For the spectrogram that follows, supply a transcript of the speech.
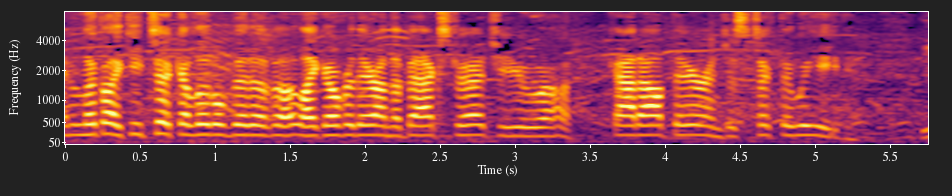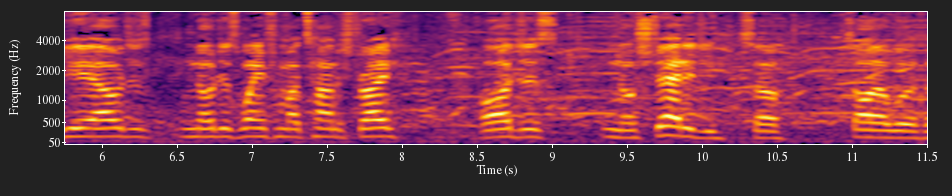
And it looked like you took a little bit of a, like over there on the back stretch. You uh, got out there and just took the lead. Yeah, I was just you know just waiting for my time to strike, all just you know strategy. So all that was.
